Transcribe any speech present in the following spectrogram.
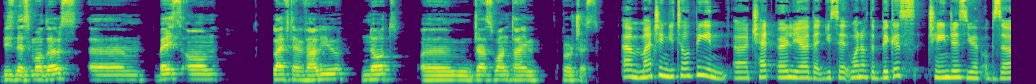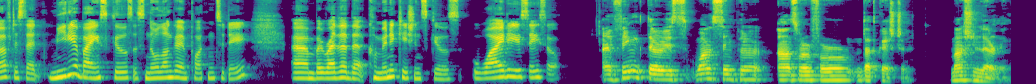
business models um, based on lifetime value, not um, just one time purchase. Um, Martin, you told me in uh, chat earlier that you said one of the biggest changes you have observed is that media buying skills is no longer important today, um, but rather the communication skills. Why do you say so? I think there is one simple answer for that question machine learning.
